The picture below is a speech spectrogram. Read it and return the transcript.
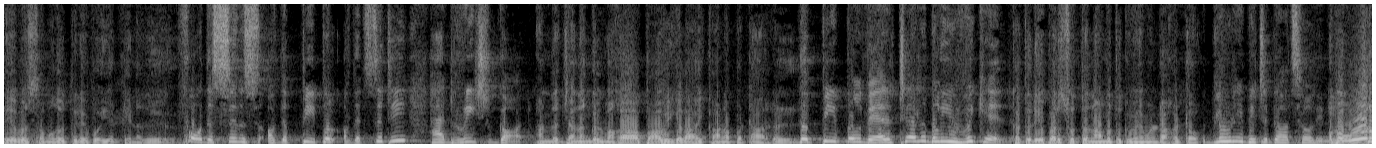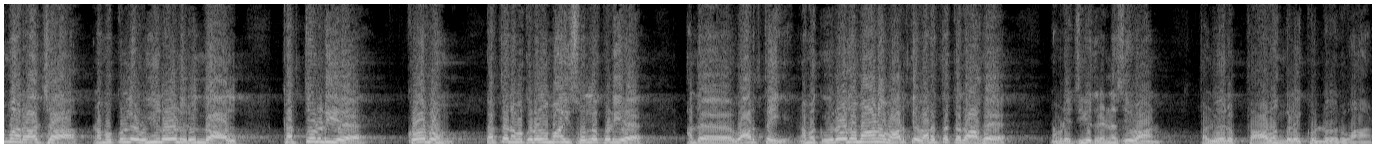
தேவ சமூகத்திலே போய் எட்டினது For the sins of the people of that city had reached God. அந்த ஜனங்கள் மகா பாவிகளாய் காணப்பட்டார்கள் The people were terribly wicked. கர்த்தருடைய பரிசுத்த நாமத்துக்கு மேம்பண்டாகட்டும் Glory be to God's holy name. அப்ப ஓர்மா ராஜா நமக்குள்ளே உயிரோடு இருந்தால் கர்த்தருடைய கோபம் கர்த்தர் நமக்கு விரோதமாய் சொல்லக்கூடிய அந்த வார்த்தை நமக்கு விரோதமான வார்த்தை வரத்தக்கதாக நம்முடைய ஜீவிதத்தில் என்ன செய்வான் பல்வேறு பாவங்களை கொண்டு வருவான்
